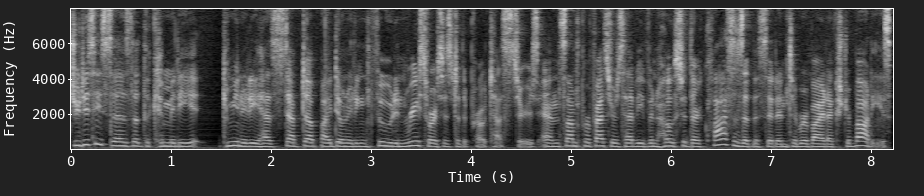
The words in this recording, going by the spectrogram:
Giudice says that the committee community has stepped up by donating food and resources to the protesters, and some professors have even hosted their classes at the sit-in to provide extra bodies.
